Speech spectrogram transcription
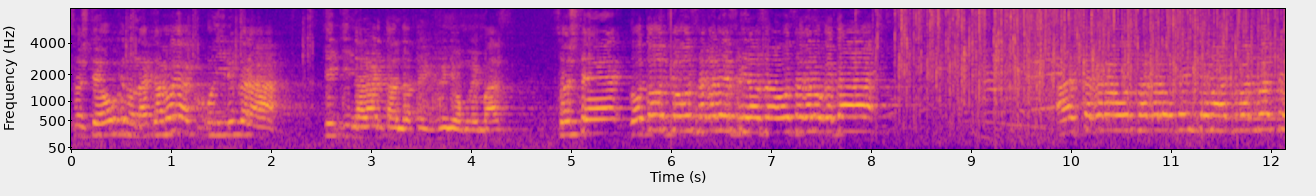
そして多くの仲間がここにいるから元気になられたんだというふうに思います。そしてご当地大阪です皆さん大阪の方明日から大阪の選挙も始まりますよ。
